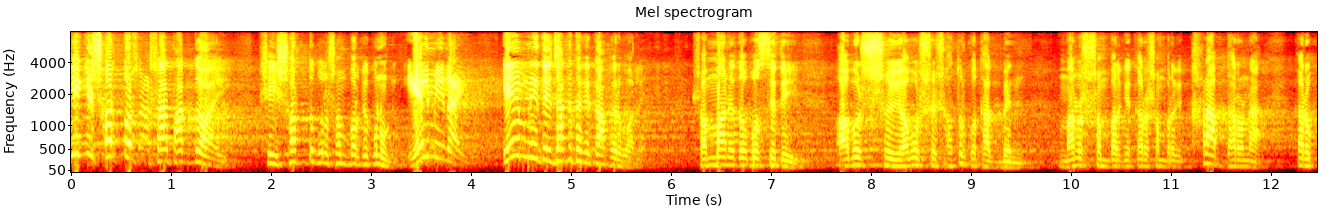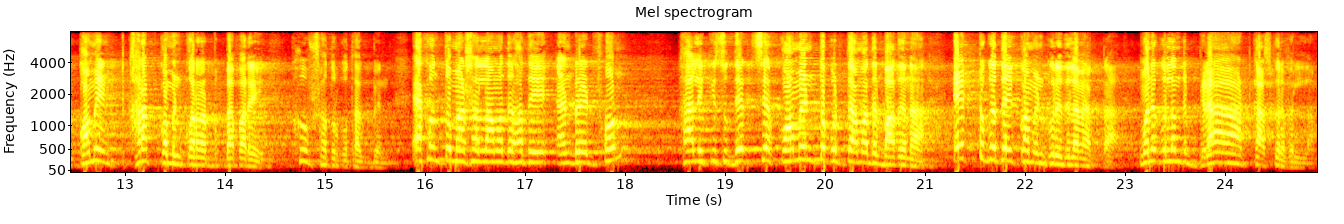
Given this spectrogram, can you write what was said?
কি কি শর্ত থাকতে হয়? সেই শর্তগুলো সম্পর্কে কোনো এলমি নাই। এমনিতে যাকে তাকে কাফের বলে। সম্মানিত উপস্থিতি, অবশ্যই অবশ্যই সতর্ক থাকবেন। মানুষ সম্পর্কে, কারও সম্পর্কে খারাপ ধারণা, কারও কমেন্ট খারাপ কমেন্ট করার ব্যাপারে খুব সতর্ক থাকবেন। এখন তো মার্শাল্লাহ আমাদের হাতে অ্যান্ড্রয়েড ফোন খালি কিছু দেখছে কমেন্ট তো করতে আমাদের বাদে না। একটুকুতেই কমেন্ট করে দিলাম একটা। মনে করলাম যে বিরাট কাজ করে ফেললাম।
